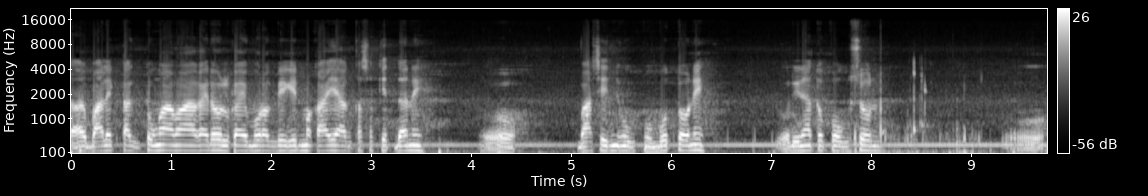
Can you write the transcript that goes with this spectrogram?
ta, balik tagtunga mga kaidol kay murag digid makaya ang kasakit dan eh oh basin og mubuto ni. So di na to pugson. Oh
